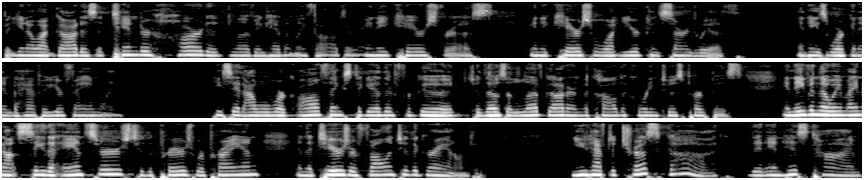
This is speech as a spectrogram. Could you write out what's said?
But you know what? God is a tender hearted, loving Heavenly Father, and He cares for us, and He cares for what you're concerned with, and He's working in behalf of your family. He said, I will work all things together for good to those that love God and are called according to his purpose. And even though we may not see the answers to the prayers we're praying and the tears are falling to the ground, you have to trust God that in his time,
